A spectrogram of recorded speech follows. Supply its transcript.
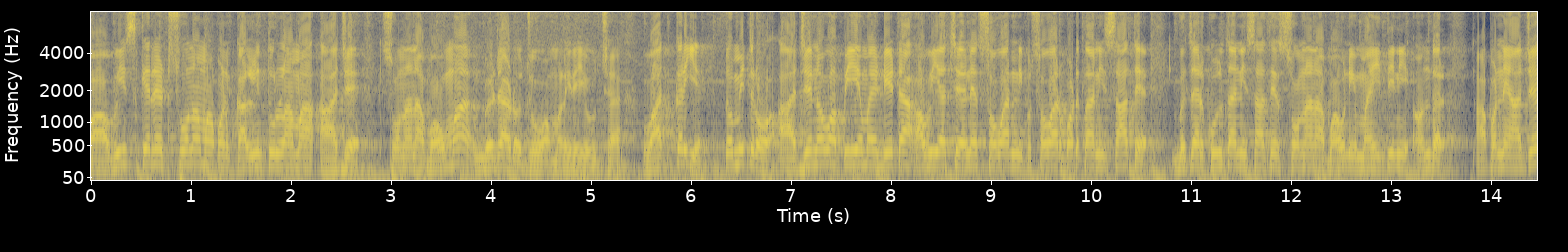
બાવીસ કેરેટ સોનામાં પણ કાલની તુલનામાં આજે સોનાના ભાવમાં ઘટાડો જોવા મળી રહ્યો છે. વાત કરીએ, તો મિત્રો, આજે નવા પીએમઆઈ ડેટા આવ્યા છે અને સવારની, સવાર પડતાની સાથે, બજાર ખુલતાની સાથે સોનાના ભાવની માહિતીની અંદર આપણને આજે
